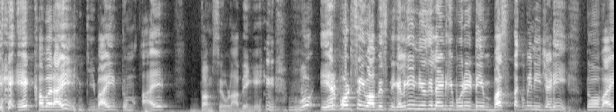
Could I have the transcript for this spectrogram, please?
एक खबर आई कि भाई तुम आए बम से उड़ा देंगे। वो एयरपोर्ट से ही वापस निकल गई न्यूजीलैंड की पूरी टीम बस तक भी नहीं चढ़ी। तो भाई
